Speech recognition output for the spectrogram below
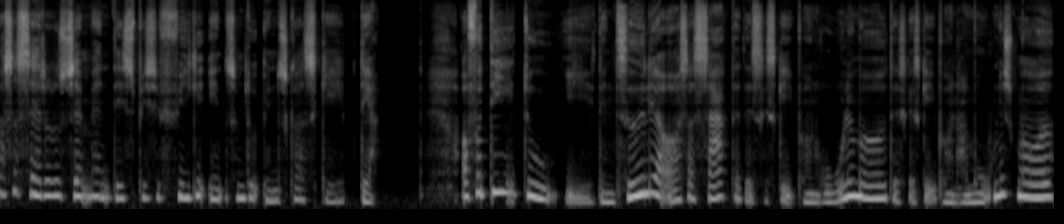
og så sætter du simpelthen det specifikke ind, som du ønsker at skabe der. Og fordi du i den tidligere også har sagt, at det skal ske på en rolig måde, det skal ske på en harmonisk måde,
